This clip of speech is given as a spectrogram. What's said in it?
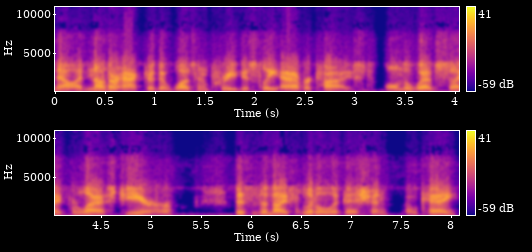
Now, another actor that wasn't previously advertised on the website for last year, this is a nice little addition, okay?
